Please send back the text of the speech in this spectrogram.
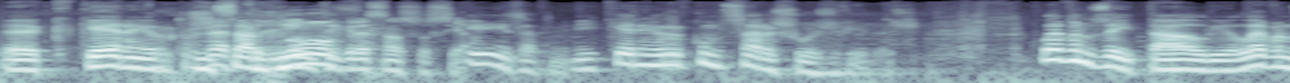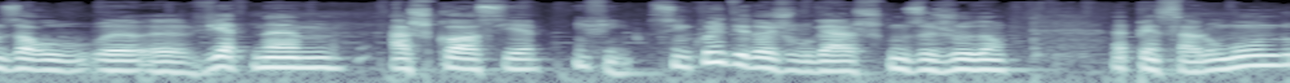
eh, que querem Projeto recomeçar de de novo. reintegração social. Exatamente. E querem recomeçar as suas vidas. Leva-nos à Itália, leva-nos ao uh, uh, Vietnã, à Escócia, enfim, 52 lugares que nos ajudam a pensar o mundo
